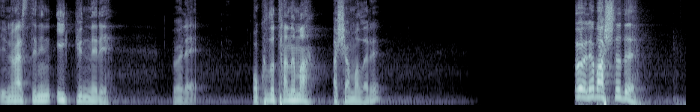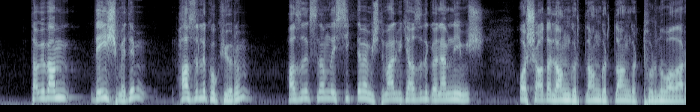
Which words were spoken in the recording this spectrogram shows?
Üniversitenin ilk günleri. Böyle okulu tanıma aşamaları. Öyle başladı. Tabii ben değişmedim. Hazırlık okuyorum. Hazırlık sınavında hiç. Halbuki hazırlık önemliymiş. Aşağıda langırt langırt langırt turnuvalar,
